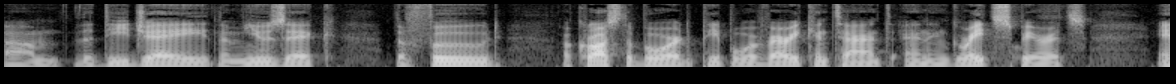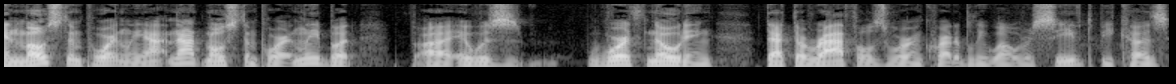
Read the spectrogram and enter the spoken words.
Um, the DJ, the music, the food, across the board, people were very content and in great spirits. And most importantly, uh, not most importantly, but uh, it was worth noting that the raffles were incredibly well received because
